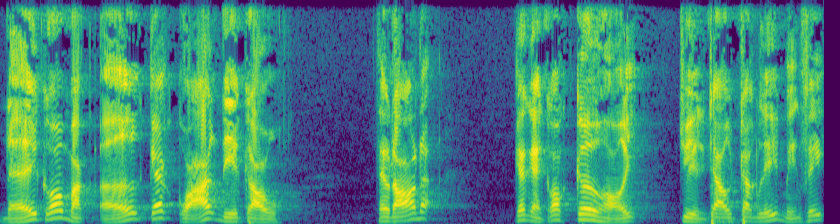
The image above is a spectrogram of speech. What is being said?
để có mặt ở các quả địa cầu. Theo đó đó, các ngài có cơ hội truyền trao chân lý miễn phí,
